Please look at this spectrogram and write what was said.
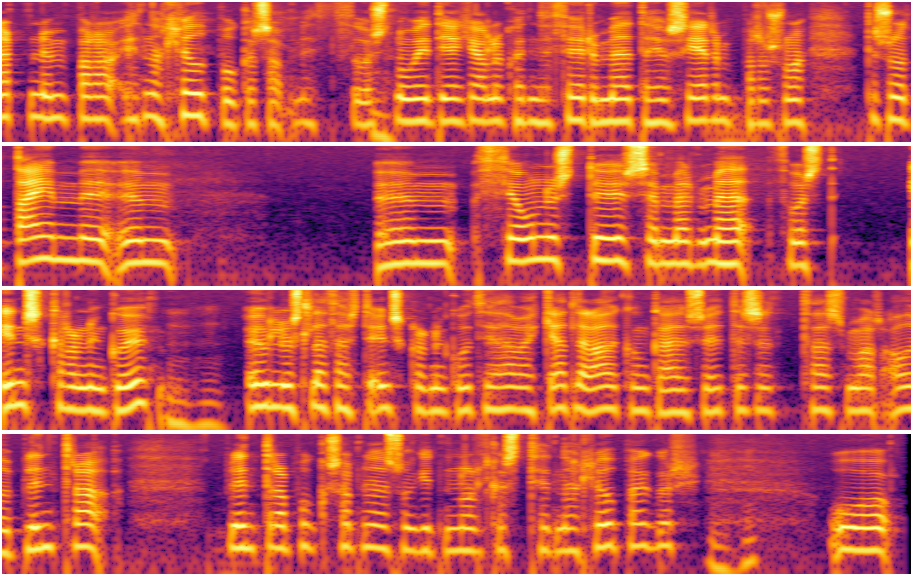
nefnum bara hérna hljóðbókasafnið, þú veist, nú veit ég ekki alveg hvernig þau eru með þetta hjá sér, en bara svona, þetta er svona dæmi um, um þjónustu sem er með, þú veist, innskráningu, augljóslega þarftu innskráningu því að það var ekki allir aðganga að þessu, þetta er það sem var áður blindra, blindra bókasafnið sem getur nálgast hérna hljóðbækur. Og,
